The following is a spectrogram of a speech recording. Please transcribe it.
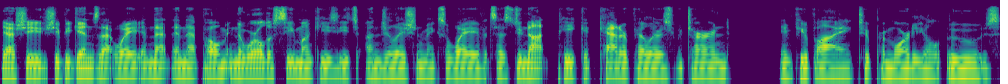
Yeah, she she begins that way in that in that poem. In the world of sea monkeys, each undulation makes a wave. It says, "Do not peek at caterpillars returned in pupae to primordial ooze."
